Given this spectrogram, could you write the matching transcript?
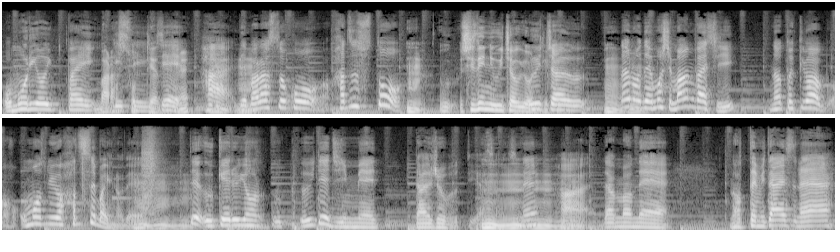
重りをいっぱい入バラストれていってねて、はい、うん。でバラストをこう外すとうん。う自然に浮いちゃうように浮いちゃう、うん。うん。なのでもし万が一な時は重りを外せばいいので、うんうんうん。で浮けるよう浮いて人命大丈夫っていうやつなんですね、うんうんうんうんはい。だもうね乗ってみたいですね。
